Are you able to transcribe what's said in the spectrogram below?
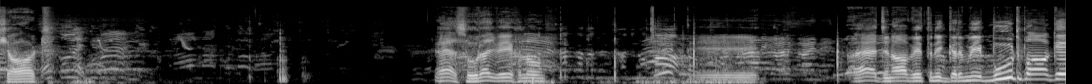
शॉट ए सूरज वेख लो। ए, है जनाब, इतनी गर्मी, बूट पा के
